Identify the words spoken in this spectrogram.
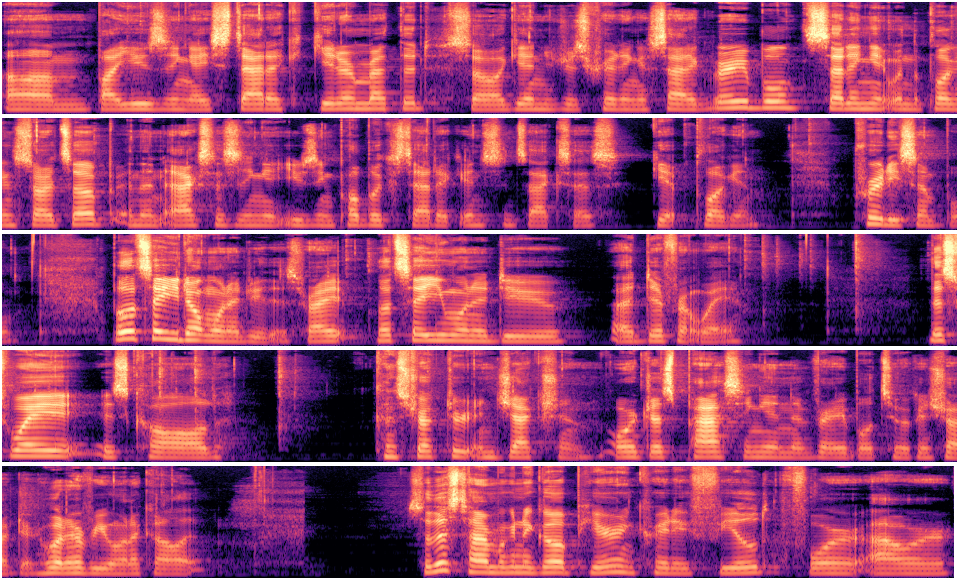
um, by using a static getter method. So again, you're just creating a static variable, setting it when the plugin starts up, and then accessing it using public static instance access get plugin. Pretty simple. But let's say you don't want to do this, right? Let's say you want to do a different way. This way is called constructor injection, or just passing in a variable to a constructor, whatever you want to call it. So this time we're going to go up here and create a field for our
